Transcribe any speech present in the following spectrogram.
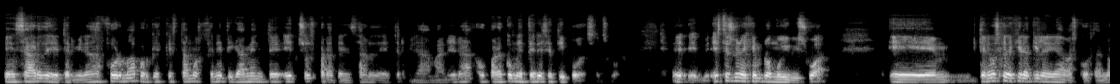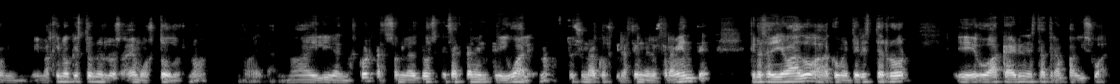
pensar de determinada forma porque es que estamos genéticamente hechos para pensar de determinada manera o para cometer ese tipo de sesgos. Eh, este es un ejemplo muy visual. Eh, tenemos que elegir aquí la línea más corta, ¿no? Me imagino que esto nos lo sabemos todos, ¿no? ¿no? hay líneas más cortas, son las dos exactamente iguales, ¿no? Esto es una conspiración de nuestra mente que nos ha llevado a cometer este error eh, o a caer en esta trampa visual.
